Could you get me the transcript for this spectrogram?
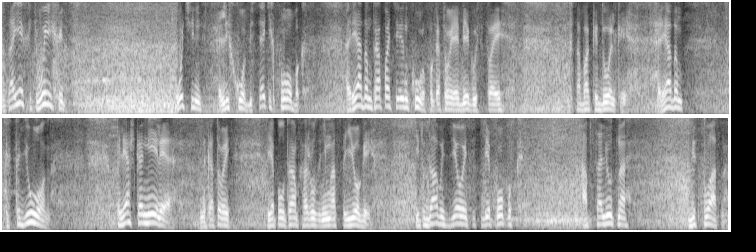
заехать, выехать очень легко, без всяких пробок. Рядом тропа Теренкур, по которой я бегаю со своей собакой Долькой. Рядом стадион, пляж Камелия, на который я по утрам хожу заниматься йогой. И туда вы сделаете себе пропуск абсолютно бесплатно.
